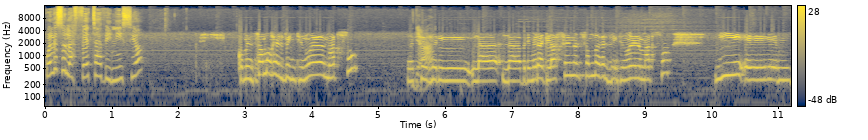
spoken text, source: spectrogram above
¿Cuáles son las fechas de inicio? Comenzamos el 29 de marzo esa es la, primera clase en el fondo es el 29 de marzo y eh,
